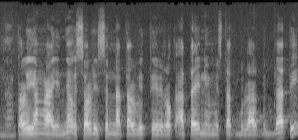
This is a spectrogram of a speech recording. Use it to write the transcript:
nah kalau yang lainnya usolli sunnatal witri ini mustaqbilal qiblati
